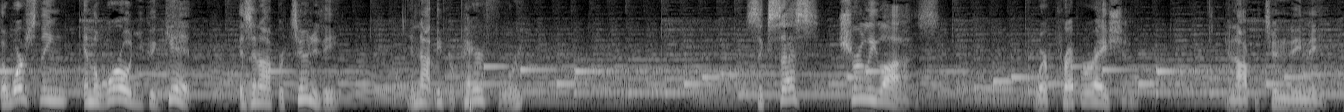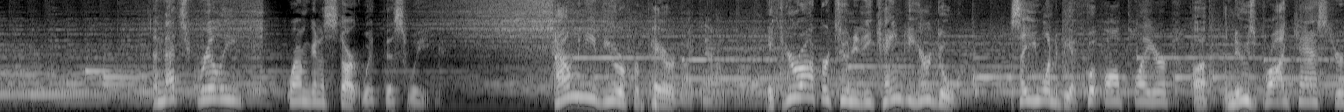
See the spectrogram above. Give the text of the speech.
The worst thing in the world you could get is an opportunity and not be prepared for it. Success truly lies where preparation and opportunity meet. And that's really where I'm going to start with this week. How many of you are prepared right now? If your opportunity came to your door, say you wanted to be a football player, a, a news broadcaster,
